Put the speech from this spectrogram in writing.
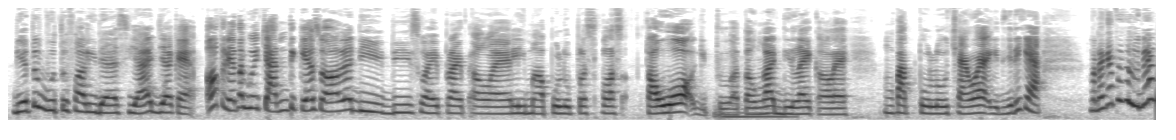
dia tuh butuh validasi aja kayak oh ternyata gue cantik ya soalnya di di swipe right oleh 50 plus plus cowok gitu atau enggak di like oleh 40 cewek gitu. Jadi kayak mereka tuh sebenarnya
